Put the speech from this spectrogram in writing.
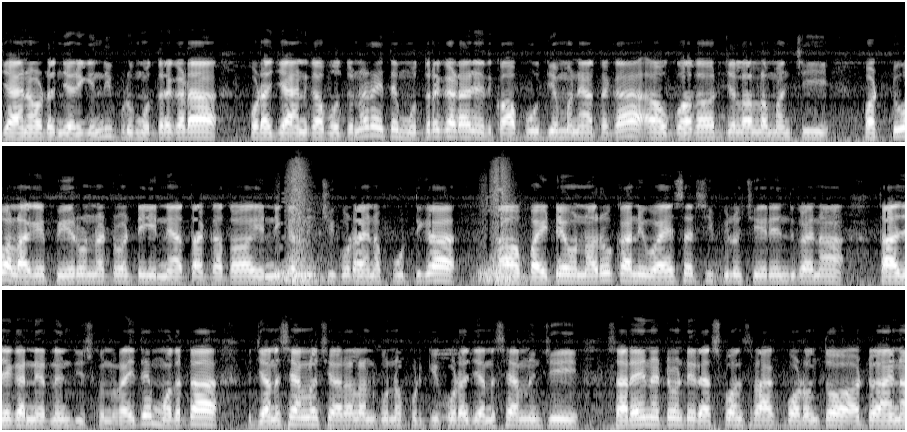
జాయిన్ అవ్వడం జరిగింది. ఇప్పుడు ముద్రగడ కూడా జాయిన్ కాబోతున్నారు. అయితే ముద్రగడ అనేది కాపు ఉద్యమ నేతగా గోదావరి జిల్లాలో మంచి పట్టు అలాగే పేరున్నటువంటి నేత. గత ఎన్నికల నుంచి కూడా ఆయన పూర్తిగా బయటే ఉన్నారు. కానీ వైఎస్ఆర్సీపీలో చేరేందుకు ఆయన తాజాగా నిర్ణయం తీసుకున్నారు. అయితే మొదట జనసేనలో చేరాలనుకున్నప్పటికీ కూడా జనసేన నుంచి సరైనటువంటి రెస్పాన్స్ రాకపోవడంతో అటు ఆయన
